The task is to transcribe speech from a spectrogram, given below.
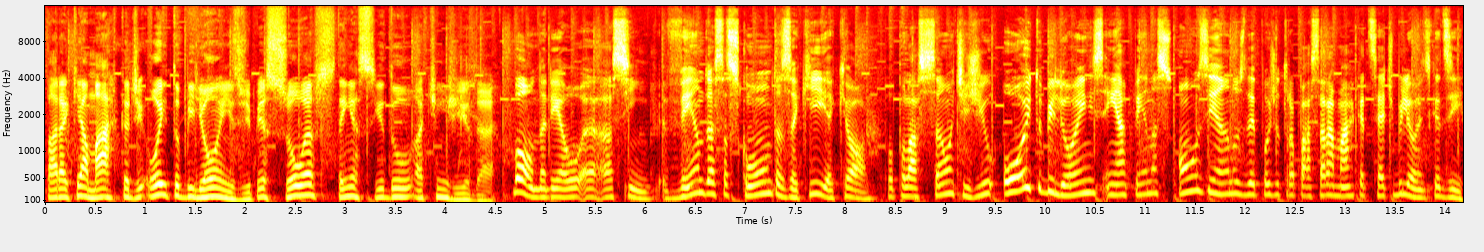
para que a marca de 8 bilhões de pessoas tenha sido atingida. Bom, Daniel, é, assim, vendo essas contas aqui, aqui ó, população atingiu 8 bilhões em apenas 11 anos depois de ultrapassar a marca de 7 bilhões. Quer dizer,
